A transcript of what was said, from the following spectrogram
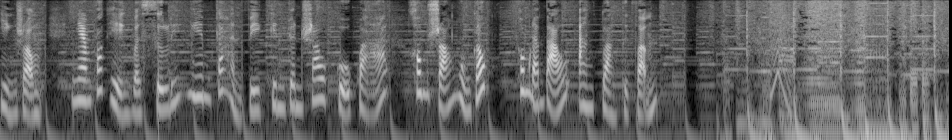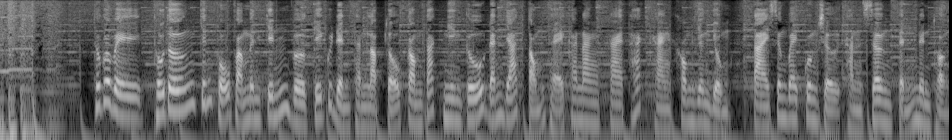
diện rộng nhằm phát hiện và xử lý nghiêm các hành vi kinh doanh rau củ quả không rõ nguồn gốc, không đảm bảo an toàn thực phẩm. Thưa quý vị, Thủ tướng Chính phủ Phạm Minh Chính vừa ký quyết định thành lập tổ công tác nghiên cứu đánh giá tổng thể khả năng khai thác hàng không dân dụng tại sân bay quân sự Thành Sơn, tỉnh Ninh Thuận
